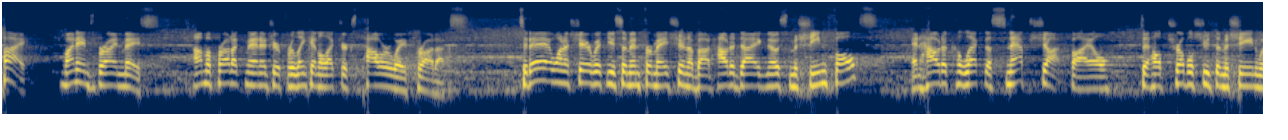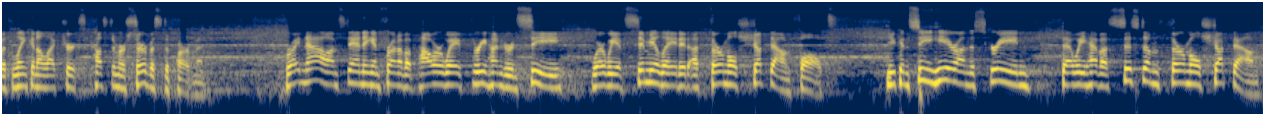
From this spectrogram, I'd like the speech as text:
Hi, my name's Brian Mace. I'm a product manager for Lincoln Electric's PowerWave products. Today I want to share with you some information about how to diagnose machine faults and how to collect a snapshot file to help troubleshoot the machine with Lincoln Electric's customer service department. Right now I'm standing in front of a PowerWave 300C where we have simulated a thermal shutdown fault. You can see here on the screen that we have a system thermal shutdown.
